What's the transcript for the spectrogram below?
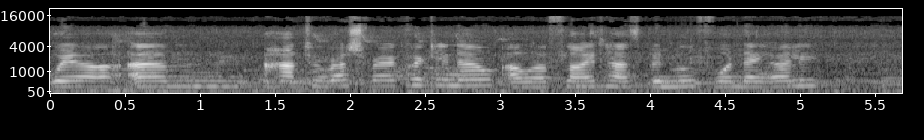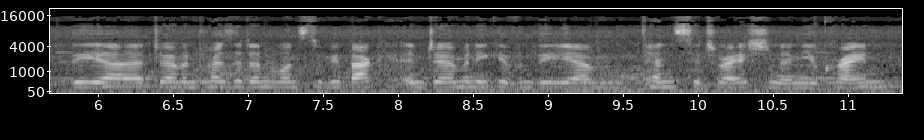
we um, had to rush very quickly now. Our flight has been moved one day early. The uh, German president wants to be back in Germany given the um, tense situation in Ukraine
